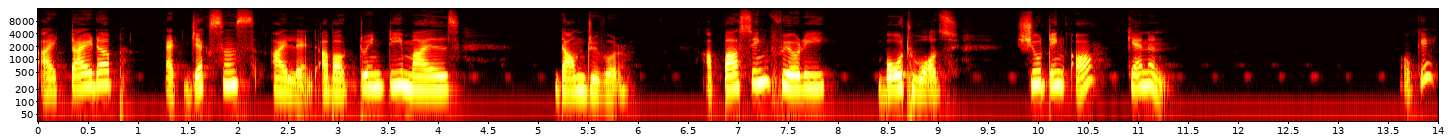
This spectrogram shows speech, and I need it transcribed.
I tied up at jackson's island about 20 miles downriver. A passing ferry boat was shooting a cannon. Okay?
